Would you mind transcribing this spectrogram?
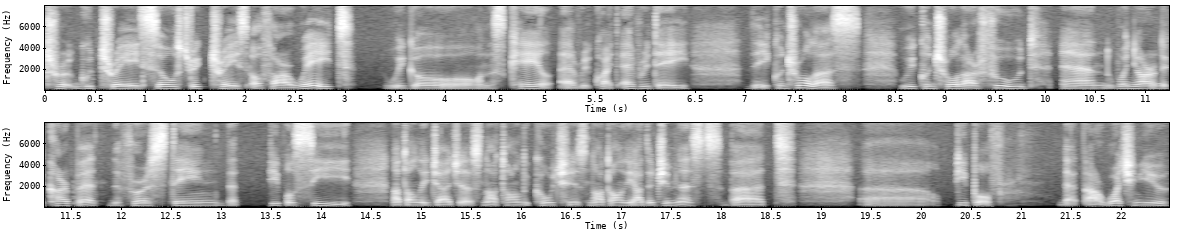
tr- good trace, so strict trace of our weight we go on a scale every quite every day. They control us. We control our food, and when you are on the carpet, the first thing that people see, not only judges, not only coaches, not only other gymnasts, but uh, people that are watching you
